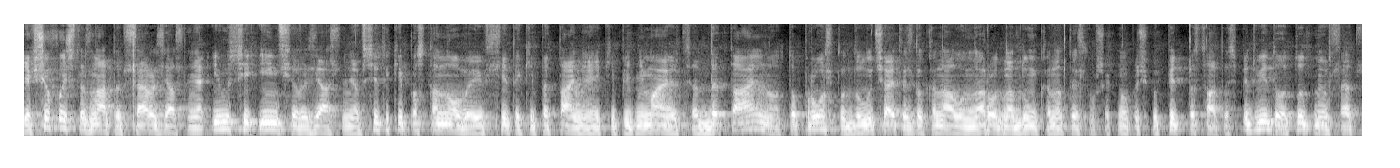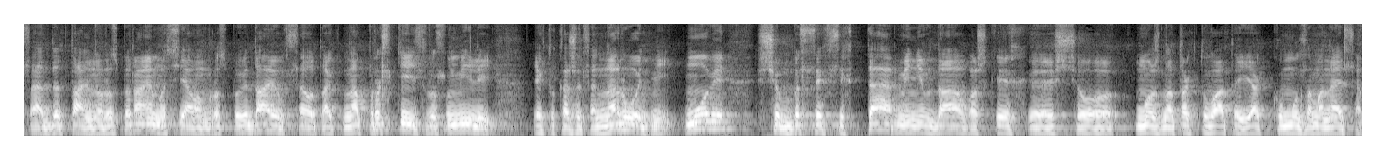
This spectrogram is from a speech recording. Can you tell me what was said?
Якщо хочете знати це роз'яснення і усі інші роз'яснення, всі такі постанови і всі такі питання, які піднімаються детально, то просто долучайтесь до каналу Народна Думка, натиснувши кнопочку підписатись під відео. Тут ми все це детально розбираємось. Я вам розповідаю все отак на простій, зрозумілій, як то кажеться, народній мові, щоб без цих всіх термінів, да, важких, е, що можна трактувати як кому заманеться.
